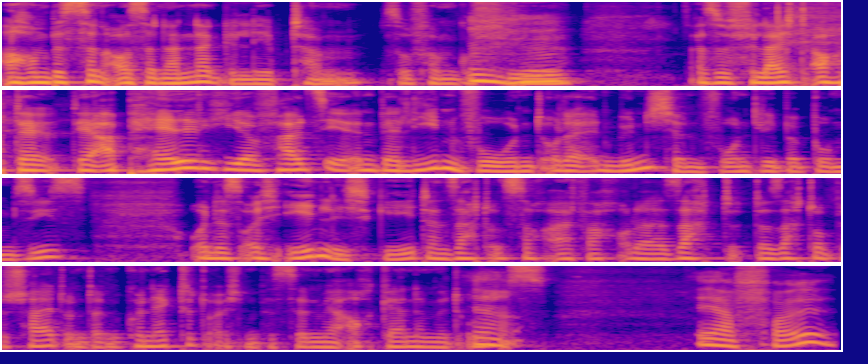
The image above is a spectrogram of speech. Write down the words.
auch ein bisschen auseinandergelebt haben, so vom Gefühl. Mhm. Also vielleicht auch der, der Appell hier, falls ihr in Berlin wohnt oder in München wohnt, liebe Bumsis, und es euch ähnlich geht, dann sagt uns doch einfach oder sagt, da sagt doch Bescheid und dann connectet euch ein bisschen mehr auch gerne mit uns. Ja, ja voll.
